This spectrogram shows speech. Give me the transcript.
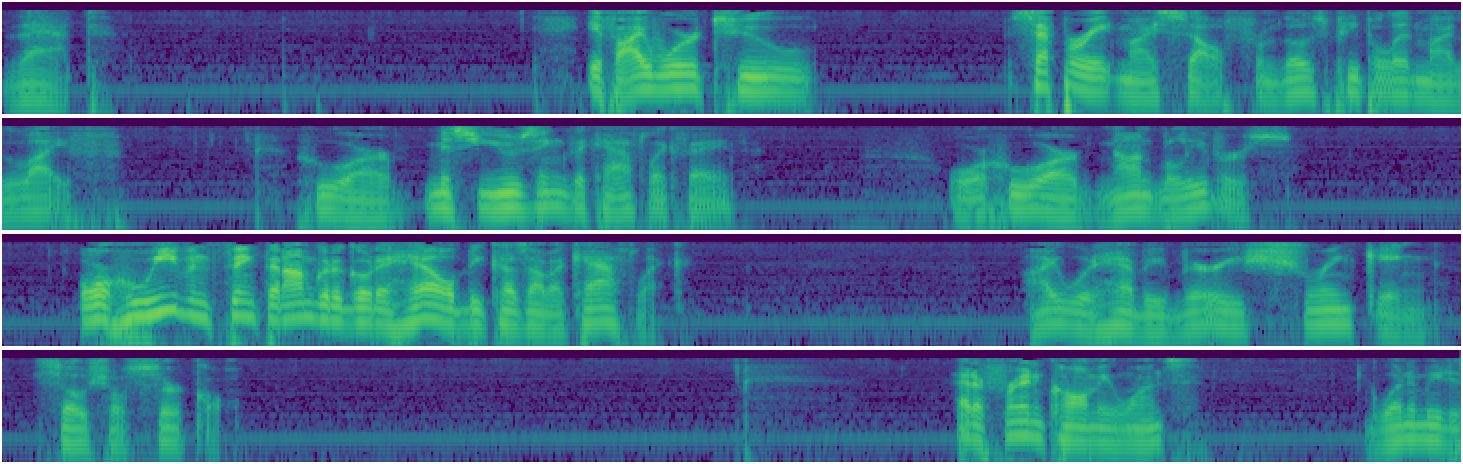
that if I were to separate myself from those people in my life who are misusing the Catholic faith, or who are non believers, or who even think that I'm going to go to hell because I'm a Catholic, I would have a very shrinking social circle. I had a friend call me once, wanted me to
